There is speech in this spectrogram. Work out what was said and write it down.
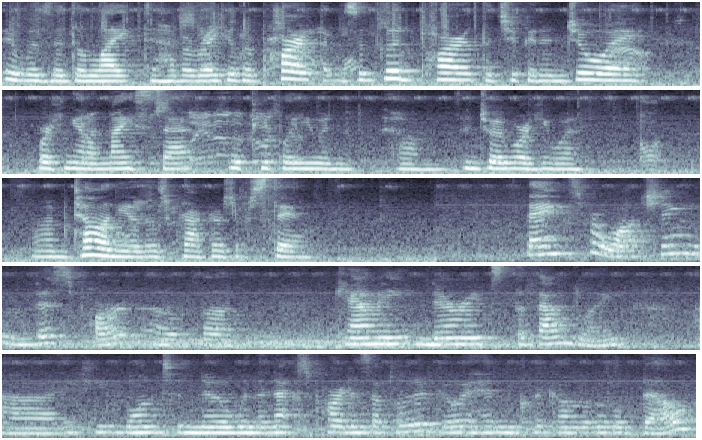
it was a delight to have a regular part that was a good part that you could enjoy working on a nice set with people you en- um, enjoy working with. And I'm telling you those crackers are stale. Thanks for watching this part of uh, Kami narrates The Foundling. Uh, if you want to know when the next part is uploaded, go ahead and click on the little bell,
